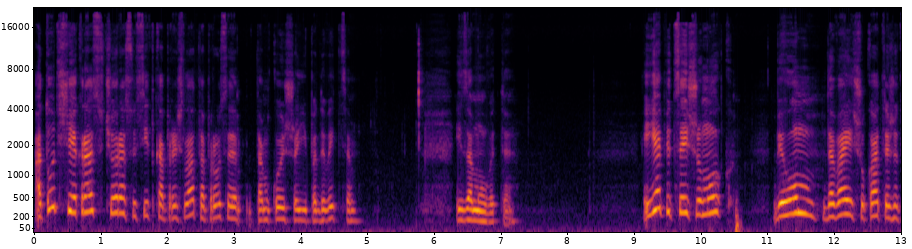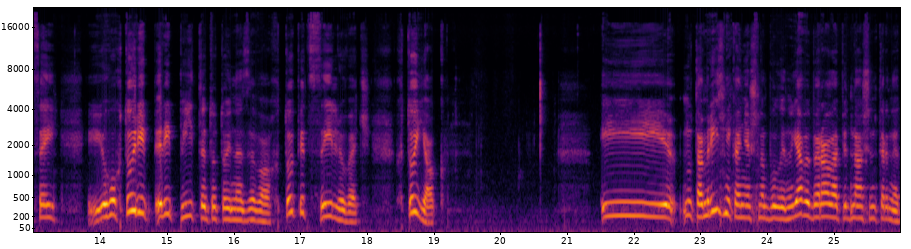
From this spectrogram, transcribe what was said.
А тут ще якраз вчора сусідка прийшла та просить там кое-що їй подивитися і замовити. І я під цей шумок бігом давай шукати ж оцей його хто репіте, то той називав, хто підсилювач, хто як. І ну, там різні, звісно, були, але я вибирала під наш інтернет.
